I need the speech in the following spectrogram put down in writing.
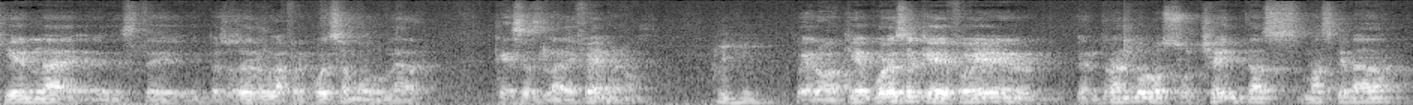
quién la, este, empezó a hacer la frecuencia modulada, que esa es la FM, ¿no? Pero aquí acuérdense que fue entrando los 80s más que nada,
